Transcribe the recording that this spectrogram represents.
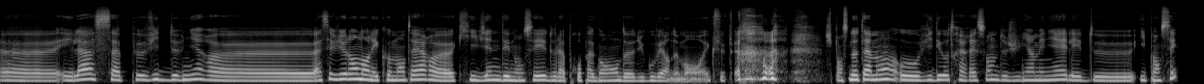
euh, et là, ça peut vite devenir euh, assez violent dans les commentaires euh, qui viennent dénoncer de la propagande du gouvernement, etc. Je pense notamment aux vidéos très récentes de Julien Méniel et de Y Penser,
